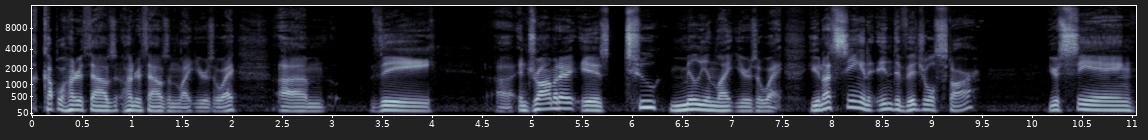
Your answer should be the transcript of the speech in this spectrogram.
a couple hundred thousand, hundred thousand light years away. Um, the uh, Andromeda is two million light years away. You're not seeing an individual star; you're seeing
